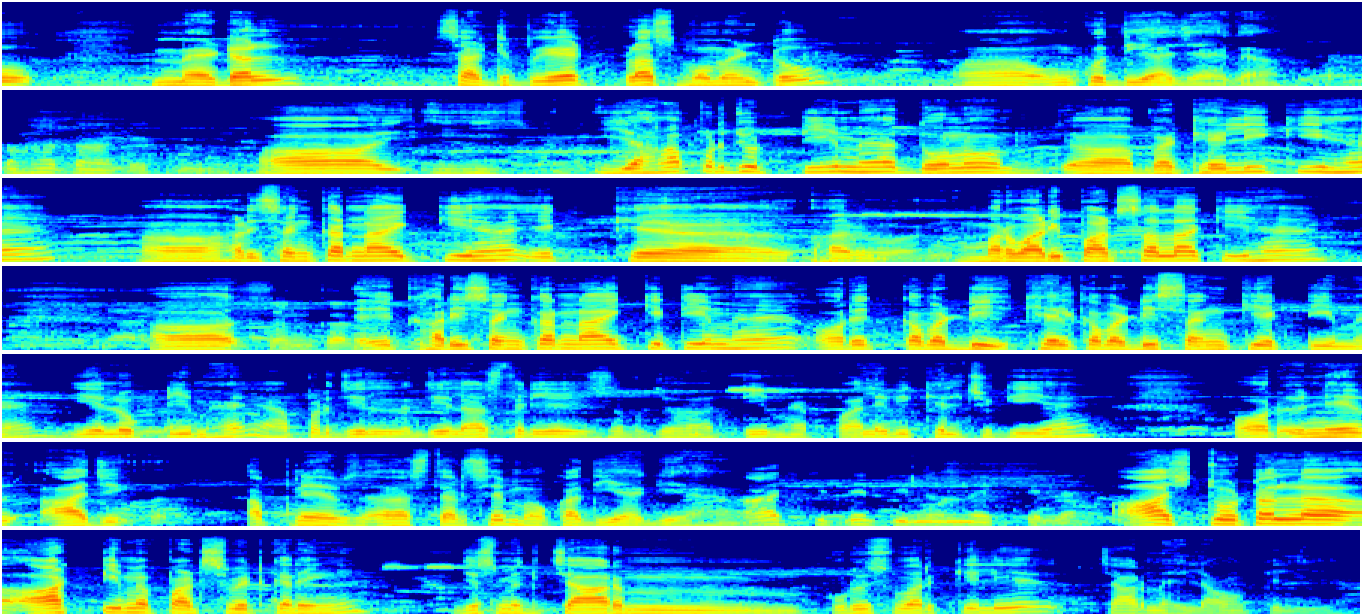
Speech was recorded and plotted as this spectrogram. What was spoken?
मेडल सर्टिफिकेट प्लस मोमेंटो उनको दिया जाएगा। कहाँ कहाँ के यहाँ पर जो टीम है दोनों बठेली की है हरिशंकर नायक की है एक मरवाड़ी पाठशाला की है अ, एक हरिशंकर नायक की टीम है और एक कबड्डी खेल कबड्डी संघ की एक टीम है ये लोग टीम है यहाँ पर जिला जिला स्तरीय सब जो है टीम है पहले भी खेल चुकी है और इन्हें आज अपने स्तर से मौका दिया गया है। आज कितने टीमों ने खेला? आज टोटल आठ टीमें पार्टिसिपेट करेंगी जिसमें चार पुरुष वर्ग के लिए चार महिलाओं के लिए।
